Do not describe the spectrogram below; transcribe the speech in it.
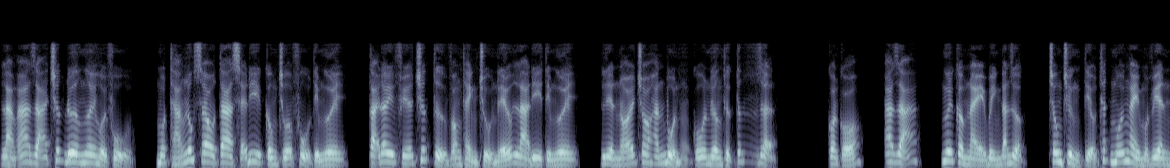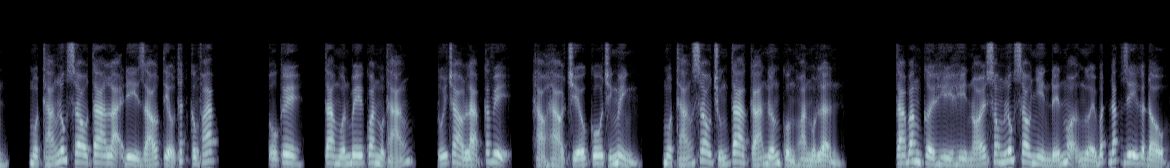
làm A dã trước đưa ngươi hồi phủ, một tháng lúc sau ta sẽ đi công chúa phủ tìm ngươi, tại đây phía trước tử vong thành chủ nếu là đi tìm ngươi, liền nói cho hắn buồn cô nương thực tức giận. Còn có, A dã, ngươi cầm này bình đan dược, trông chừng tiểu thất mỗi ngày một viên, một tháng lúc sau ta lại đi giáo tiểu thất công pháp. Ok, ta muốn bê quan một tháng, túi chào lạp các vị, hảo hảo chiếu cố chính mình, một tháng sau chúng ta cá nướng cuồng hoan một lần. Tà băng cười hì hì nói xong lúc sau nhìn đến mọi người bất đắc dĩ gật đầu,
